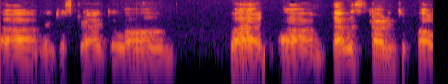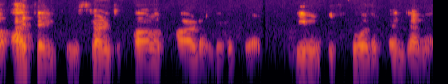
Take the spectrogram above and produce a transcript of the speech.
uh, and just dragged along. But um, that was starting to fall. I think it was starting to fall apart a little bit even before the pandemic.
